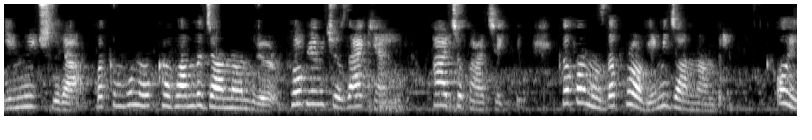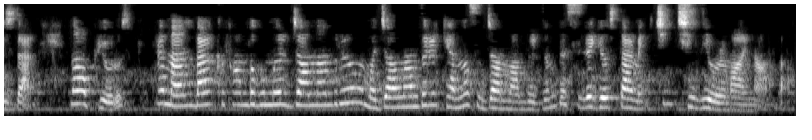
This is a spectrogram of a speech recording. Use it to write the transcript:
23 lira. Bakın bunu kafamda canlandırıyorum. Problemi çözerken parça parça gidin. Kafanızda problemi canlandırın. O yüzden ne yapıyoruz? Hemen ben kafamda bunları canlandırıyorum ama canlandırırken nasıl canlandırdığımı da size göstermek için çiziyorum aynı anda.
